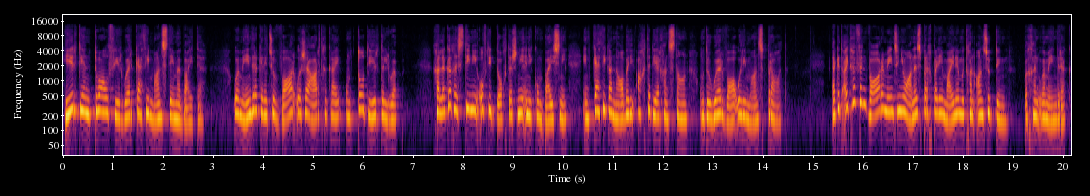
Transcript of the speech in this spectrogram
Hier teen 12:00 hoor Cathy man stemme buite. Oom Hendrik het dit so waar oor sy hart gekry om tot hier te loop. Gelukkig is Tini of die dogters nie in die kombuis nie en Cathy kan naby die agterdeur gaan staan om te hoor waaroor die mans praat. Ek het uitgevind waar mense in Johannesburg by die myne moet gaan aansoek doen, begin oom Hendrik.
